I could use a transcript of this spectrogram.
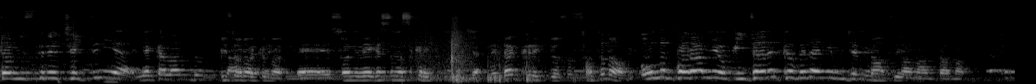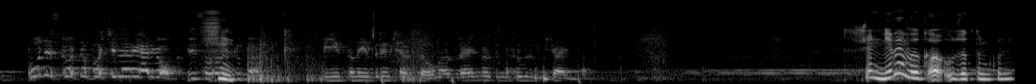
Tam üstüne çektin ya yakalandım. Bir soru hakkım var. Ee, Sony Vegas'ı nasıl cracklayacağım? Neden crackliyorsun? Satın al. Oğlum param yok. İnternet kafeden yapacağım. Tamam hepsi. tamam tamam. Bu Discord'da fakirlere yer yok. Bir soru hakkım var. Bir insana yıldırım çarpsa onu Azrail mi öldürmüş olur Mikail mi? Şu an niye ben böyle uzattım konuyu?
